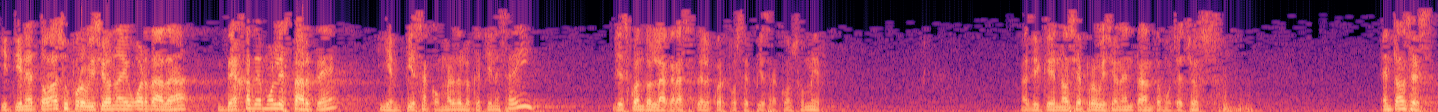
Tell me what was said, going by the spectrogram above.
y tiene toda su provisión ahí guardada, deja de molestarte y empieza a comer de lo que tienes ahí. Y es cuando la grasa del cuerpo se empieza a consumir. Así que no se aprovisionen tanto, muchachos. Entonces,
